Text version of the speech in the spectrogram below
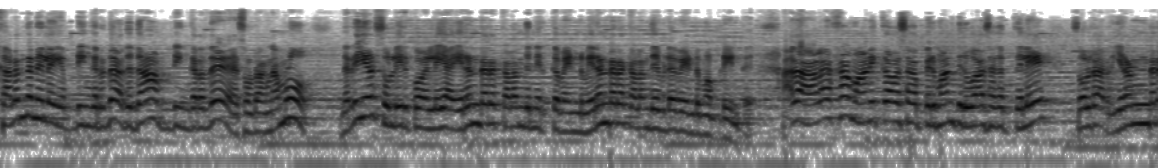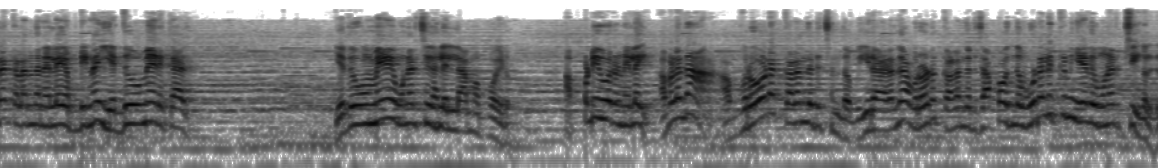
கலந்த நிலை அப்படிங்கிறது அதுதான் அப்படிங்கிறத சொல்கிறாங்க நம்மளும் நிறைய சொல்லியிருக்கோம் இல்லையா? இரண்டரை கலந்து நிற்க வேண்டும் இரண்டரை கலந்து விட வேண்டும் அப்படின்ட்டு. அது அழகா மாணிக்கவாசக பெருமான் திருவாசகத்திலே சொல்கிறார் இரண்டரை கலந்த நிலை அப்படின்னா எதுவுமே இருக்காது. எதுவுமே உணர்ச்சிகள் இல்லாமல் போயிடும். அப்படி ஒரு நிலை. அவ்வளோதான் அவரோட கலந்துடுச்சு அந்த உயிரானது அவரோட கலந்துடுச்சு. அப்போ இந்த உடலுக்குன்னு ஏது உணர்ச்சிகள்?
